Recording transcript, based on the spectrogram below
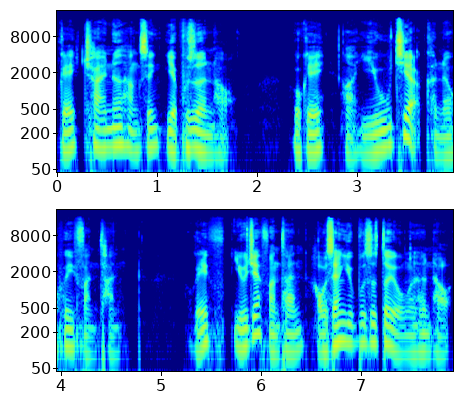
，OK，China 行情也不是很好，OK，啊，油价可能会反弹，OK，油价反弹好像又不是对我们很好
